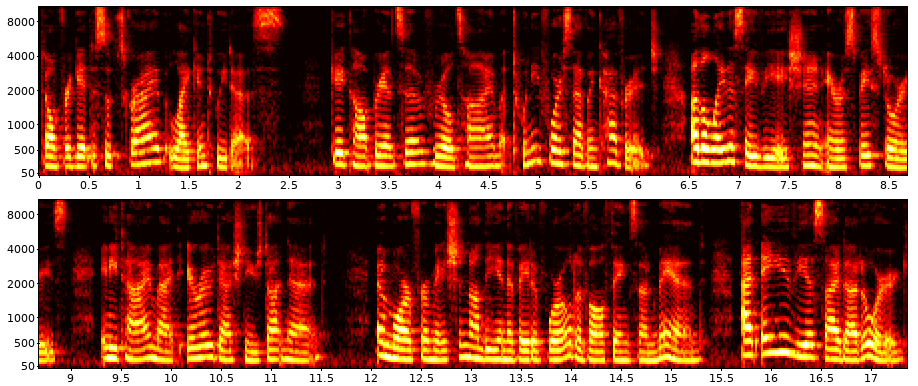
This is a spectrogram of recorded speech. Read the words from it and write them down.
Don't forget to subscribe, like, and tweet us. Get comprehensive, real time, 24 7 coverage of the latest aviation and aerospace stories anytime at aero news.net. And more information on the innovative world of all things unmanned at auvsi.org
